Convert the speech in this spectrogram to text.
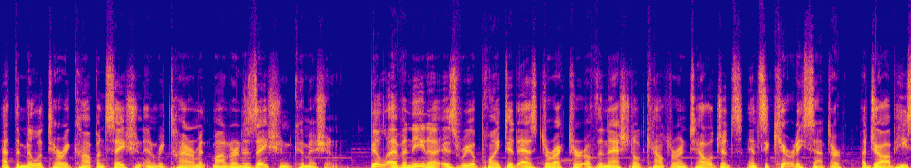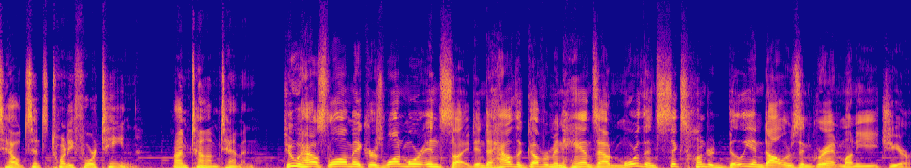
at the Military Compensation and Retirement Modernization Commission. Bill Evanina is reappointed as director of the National Counterintelligence and Security Center, a job he's held since 2014. I'm Tom Temin. Two House lawmakers want more insight into how the government hands out more than $600 billion in grant money each year.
